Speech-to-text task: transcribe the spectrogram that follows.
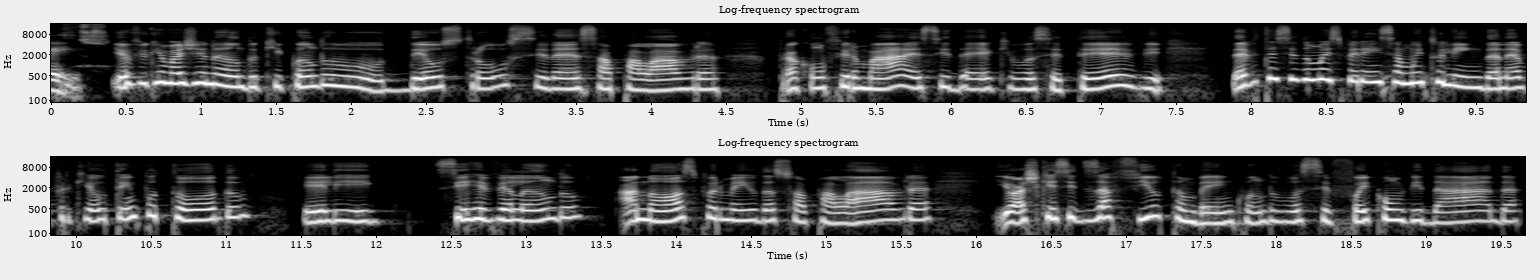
É isso. Eu fico imaginando que quando Deus trouxe né, essa palavra para confirmar essa ideia que você teve, Deve ter sido uma experiência muito linda, né? Porque o tempo todo ele se revelando a nós por meio da sua palavra eu acho que esse desafio também, quando você foi convidada,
